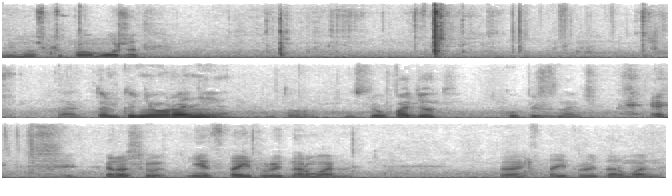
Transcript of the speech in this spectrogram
Немножко поможет. Так, только не урони, а то если упадет, купишь, значит. Хорошо. Нет, стоит вроде нормально. Так, стоит вроде нормально.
